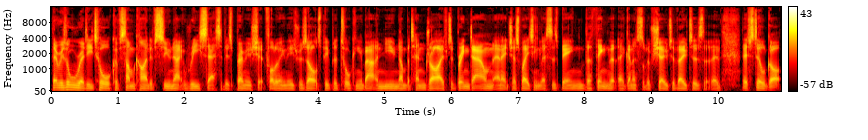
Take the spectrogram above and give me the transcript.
there is already talk of some kind of Sunak reset of his premiership following these results. People are talking about a new number 10 drive to bring down NHS waiting lists as being the thing that they're going to sort of show to voters that they've, they've still got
